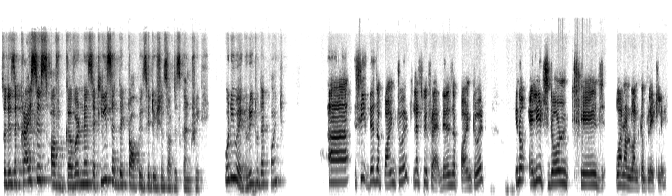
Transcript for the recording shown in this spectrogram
So there's a crisis of governance, at least at the top institutions of this country. Would you agree to that point? Uh, see, there's a point to it. Let's be fair. There is a point to it. You know, elites don't change one on one completely.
